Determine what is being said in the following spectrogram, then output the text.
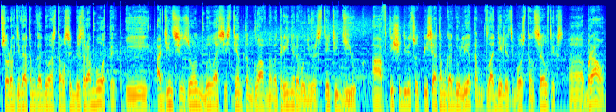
В 1949 году остался без работы и один сезон был ассистентом главного тренера в университете Дьюк. А в 1950 году летом владелец Бостон Селтикс э, Браун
